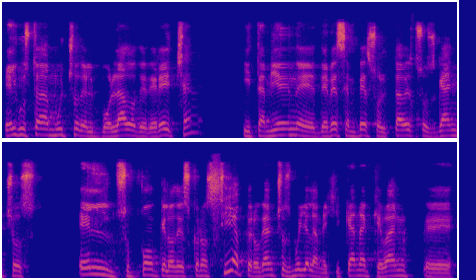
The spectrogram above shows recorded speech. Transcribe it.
Él gustaba mucho del volado de derecha y también eh, de vez en vez soltaba esos ganchos él supongo que lo desconocía, pero ganchos muy a la mexicana que van eh,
